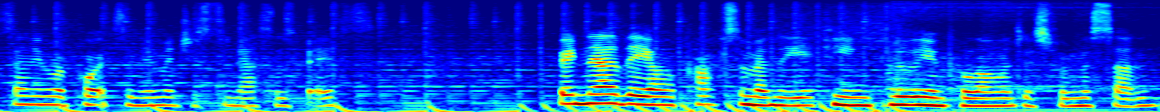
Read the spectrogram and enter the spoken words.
sending reports and images to NASA's base. Right now they are approximately 18 billion kilometers from the Sun.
